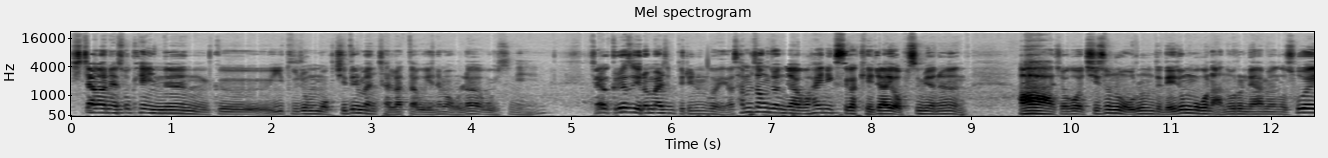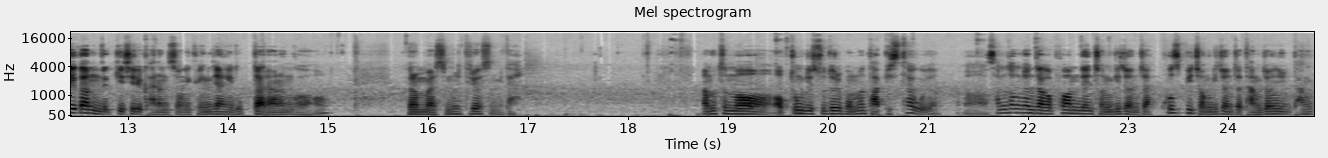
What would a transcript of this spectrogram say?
시장 안에 속해 있는 그 이 두 종목 지들만 잘났다고 얘네만 올라가고 있으니 제가 그래서 이런 말씀 드리는 거예요. 삼성전자하고 하이닉스가 계좌에 없으면은 아 저거 지수는 오르는데 내 종목은 안 오르네 하면서 소외감 느끼실 가능성이 굉장히 높다라는 거 그런 말씀을 드렸습니다. 아무튼 뭐 업종 지수들 보면 다 비슷하고요. 어, 삼성전자가 포함된 전기전자, 코스피 전기전자 당연히 당,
